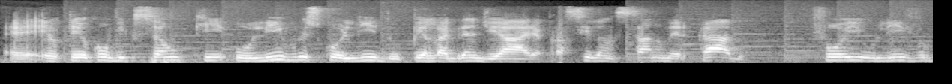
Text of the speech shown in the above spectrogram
é, eu tenho convicção que o livro escolhido pela grande área para se lançar no mercado foi o livro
